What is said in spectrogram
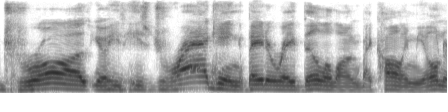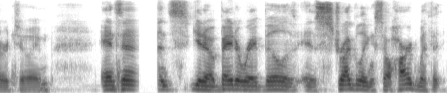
draws, you know, he's he's dragging Beta Ray Bill along by calling Mjolnir to him. And since you know Beta Ray Bill is, is struggling so hard with it,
